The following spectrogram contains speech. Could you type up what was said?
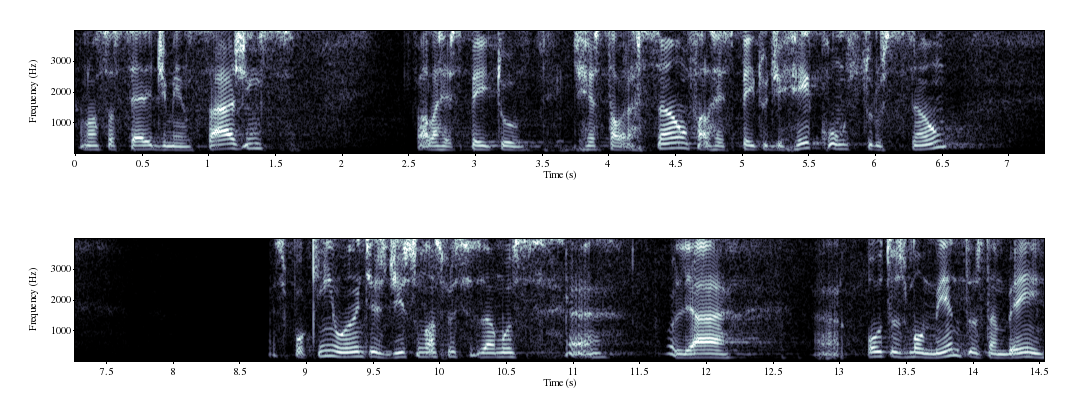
à nossa série de mensagens que fala a respeito de restauração, fala a respeito de reconstrução. Mas um pouquinho antes disso, nós precisamos é, olhar uh, outros momentos também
